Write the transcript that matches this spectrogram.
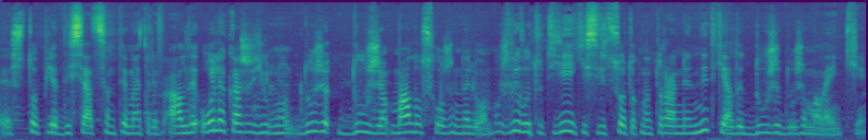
е, 150 сантиметрів. Але Оля каже, Юль, ну дуже дуже мало схоже на льон. Можливо, тут є якийсь відсоток натуральної нитки, але дуже дуже маленький.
